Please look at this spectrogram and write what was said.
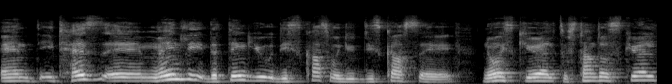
and it has uh, mainly the thing you discuss when you discuss uh, NoSQL to standard SQL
